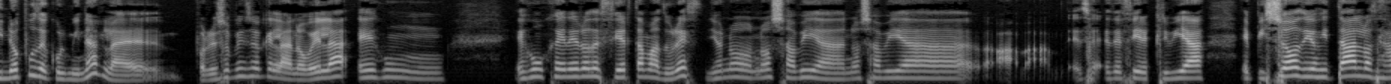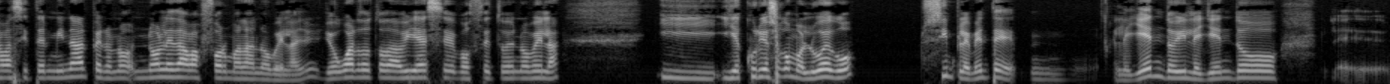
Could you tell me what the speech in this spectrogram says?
y no pude culminarla. Eh, por eso pienso que la novela es un, es un género de cierta madurez. Yo no, no sabía, no sabía, es, decir, escribía episodios y tal, los dejaba así terminar, pero no, no le daba forma a la novela. Yo, guardo todavía ese boceto de novela y, y es curioso como luego, simplemente mm, leyendo y leyendo eh,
